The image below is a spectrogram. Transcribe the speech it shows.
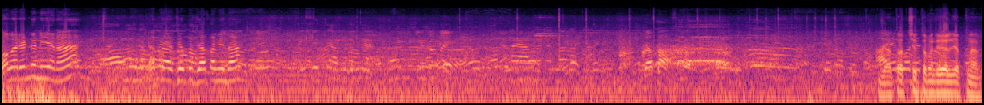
బాబా రెండు నీయేనా? ఎంత చెప్పు జాత మీద? జాత. జత వచ్చి తొమ్మిది వేలు చెప్తున్నారు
